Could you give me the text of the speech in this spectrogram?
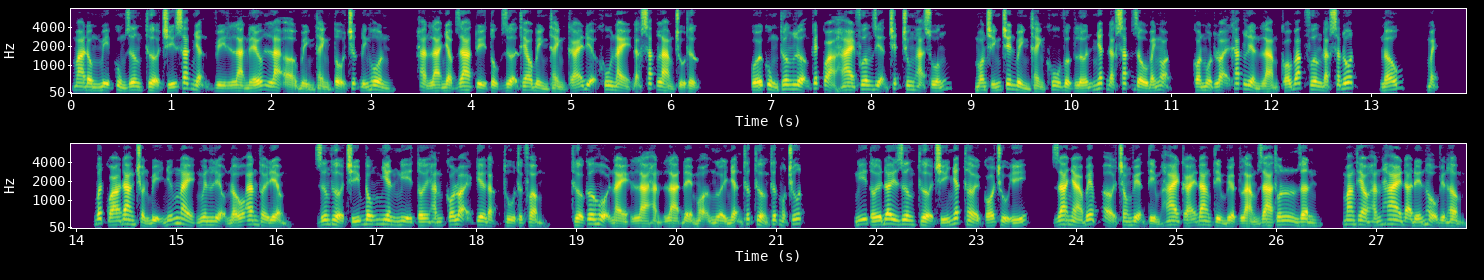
mà đồng mỹ cùng dương thừa chí xác nhận vì là nếu là ở bình thành tổ chức đính hôn, hẳn là nhập ra tùy tục dựa theo bình thành cái địa khu này đặc sắc làm chủ thực cuối cùng thương lượng kết quả hai phương diện chết trung hạ xuống, món chính trên bình thành khu vực lớn nhất đặc sắc dầu bánh ngọt, còn một loại khác liền làm có bắc phương đặc sắc đốt, nấu, mạch. Bất quá đang chuẩn bị những này nguyên liệu nấu ăn thời điểm, dương thừa chí bỗng nhiên nghĩ tới hắn có loại kia đặc thù thực phẩm, thừa cơ hội này là hẳn là để mọi người nhận thức thưởng thức một chút. Nghĩ tới đây dương thừa chí nhất thời có chủ ý, ra nhà bếp ở trong viện tìm hai cái đang tìm việc làm ra thôn dân, mang theo hắn hai đã đến hậu viện hầm,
